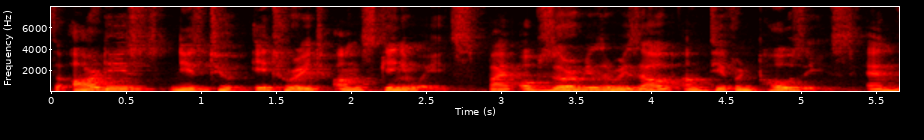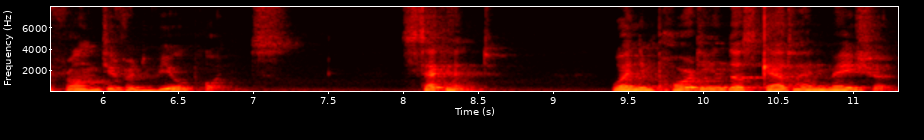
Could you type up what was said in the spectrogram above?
the artist needs to iterate on skin weights by observing the result on different poses and from different viewpoints. Second, when importing the skeletal animation,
